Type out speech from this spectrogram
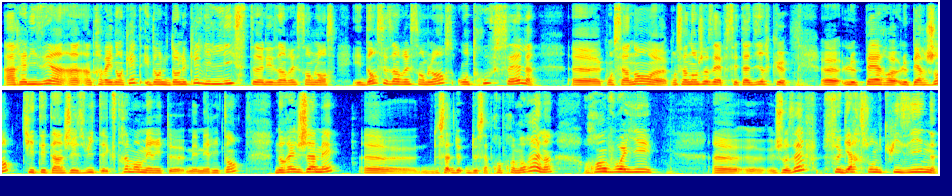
a réalisé un, travail d'enquête et dans, lequel il liste les invraisemblances. Et dans ces invraisemblances, on trouve celles euh, concernant, euh, concernant Joseph. C'est-à-dire que euh, le, père, Jean, qui était un jésuite extrêmement méritant, n'aurait jamais, de, sa, propre morale, hein, renvoyé Joseph, ce garçon de cuisine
